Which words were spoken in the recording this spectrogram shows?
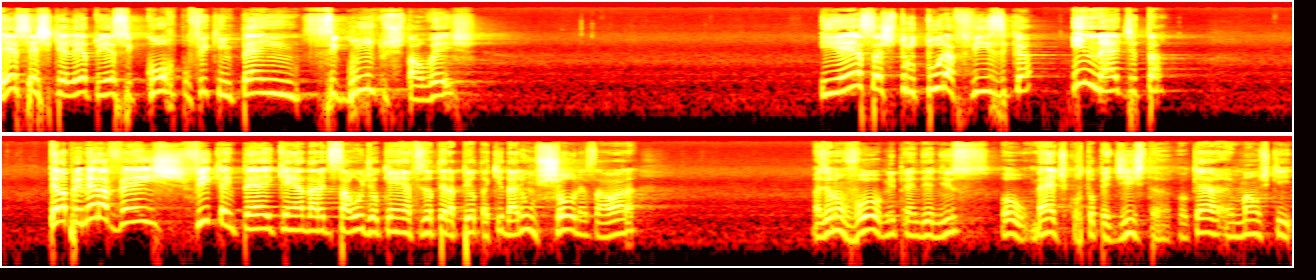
esse esqueleto e esse corpo fica em pé em segundos, talvez. E essa estrutura física inédita, pela primeira vez, fica em pé, e quem é da área de saúde ou quem é fisioterapeuta aqui daria um show nessa hora. Mas eu não vou me prender nisso, ou médico, ortopedista, qualquer irmãos que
